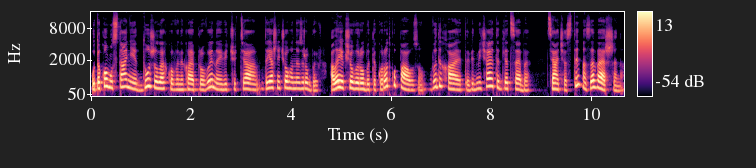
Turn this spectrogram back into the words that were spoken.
У такому стані дуже легко виникає провина і відчуття, та я ж нічого не зробив. Але якщо ви робите коротку паузу, видихаєте, відмічаєте для себе, ця частина завершена.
